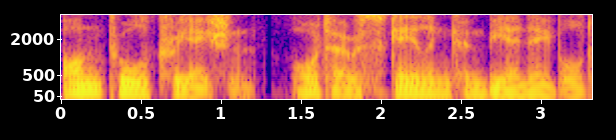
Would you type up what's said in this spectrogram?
On pool creation, auto scaling can be enabled.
